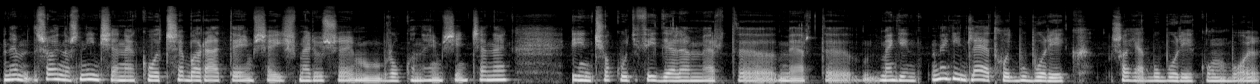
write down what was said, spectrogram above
nem, sajnos nincsenek ott se barátaim, se ismerőseim, rokonaim sincsenek. Én csak úgy figyelem, mert, mert megint, megint lehet, hogy buborék saját buborékomból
